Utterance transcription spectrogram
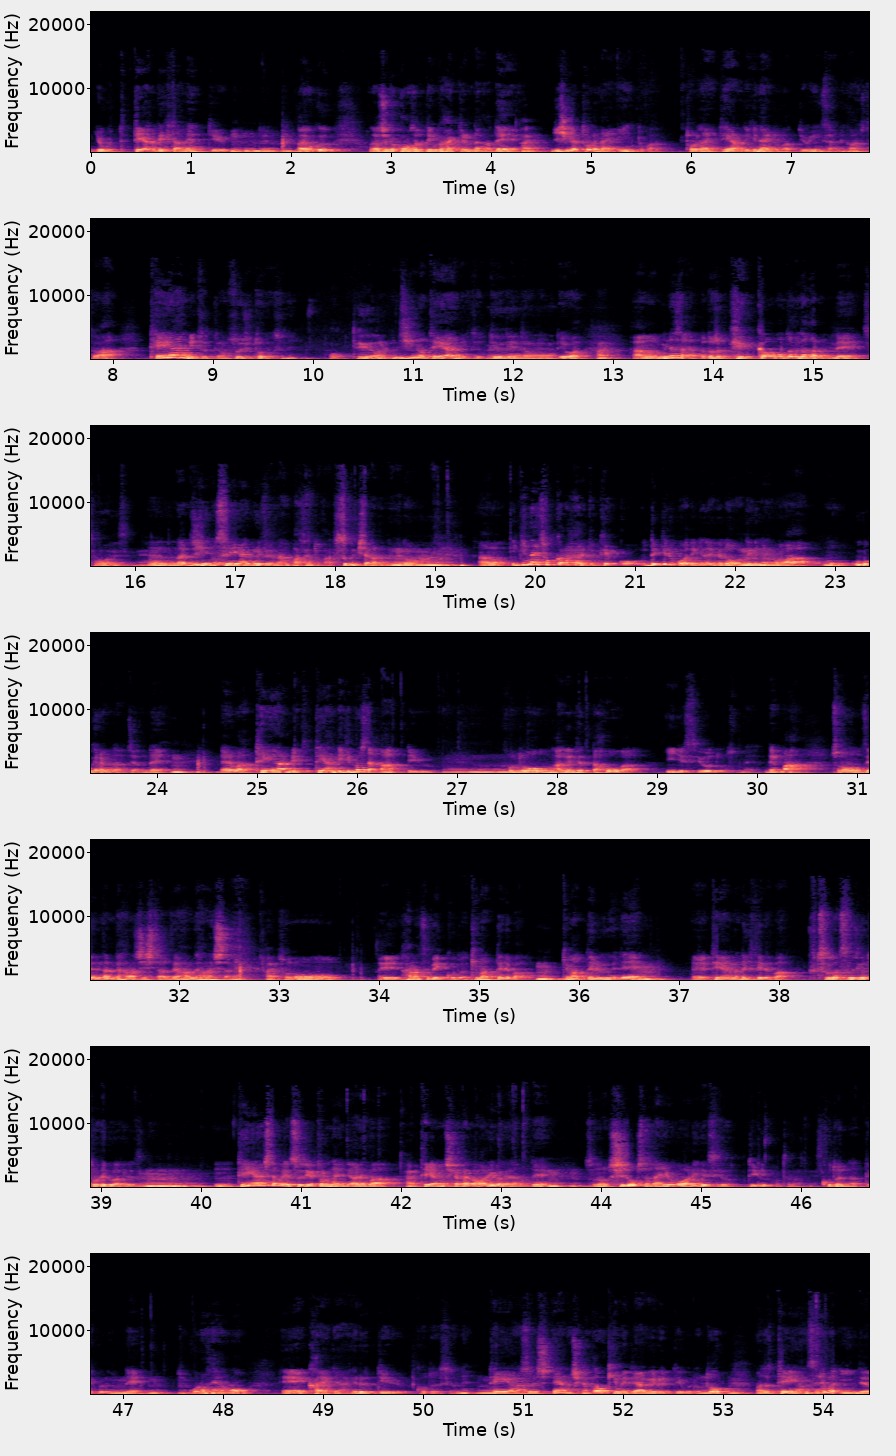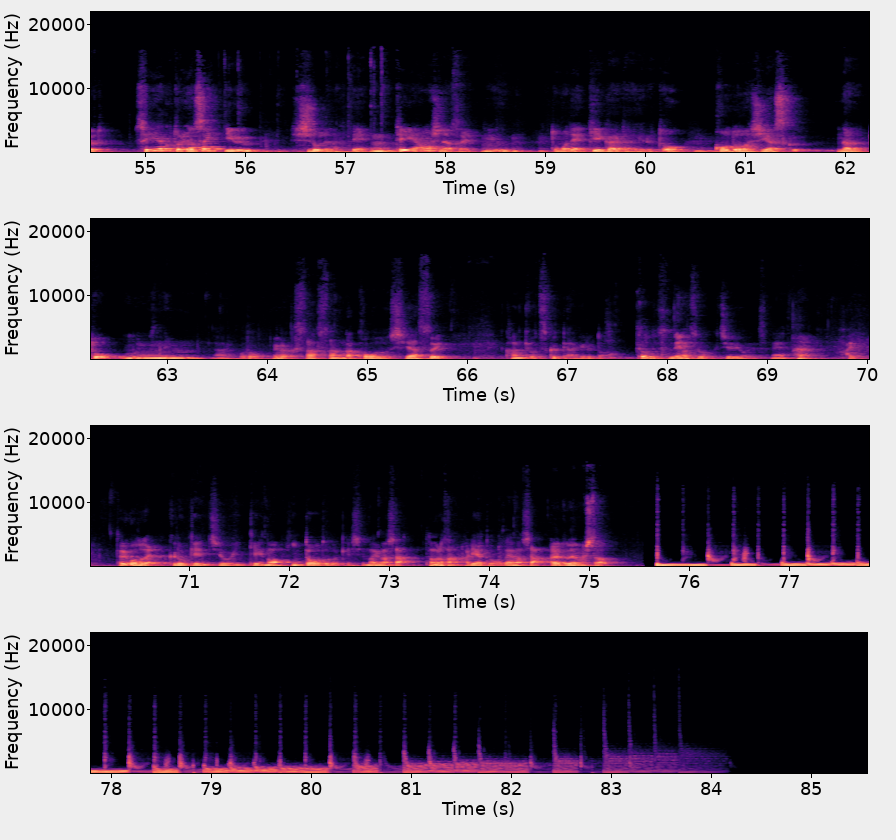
よく提案できたねっていう。ことで、うんうんうん。だからよく私がコンサルティング入ってる中で、はい。自費が取れない院とか取れない提案できないとかっていう院さんに関しては提案率っていうのを数字を取るんですね。お提案自費の提案率っていうデータを取って要は、はい。あの皆さんやっぱどうしても結果を求めたがるんで、そうですね、うん、だから自費の制約率が何パーセントかすぐ行きたがるんだけど、うんあのいきなりそこから入ると結構できる子はできないけど、うんできない子はもう動けなくなっちゃうんで、うんやれば提案率提案できましたかっていううん。ことを上げていった方がいいですよとですね。で、まあ、その前段で話した、前半で話したね、はい。その、えー話すべきことが決まってれば、うん。決まってる上で、うん。えー提案ができてれば、普通は数字が取れるわけです。うん。うん、提案した上で数字が取れないんであれば、はい。提案の仕方が悪いわけなので、うんうんうん。その指導した内容が悪いですよっていううことになってくるんで、うんうんうん。そこら辺を、えー変えてあげるっていうことですよね、うん。提案する指定の仕方を決めてあげるっていうことと、まず提案すればいいんだよと。制約取りなさいっていう指導じゃなくて、うん。提案をしなさいっていんうところで切り替えてあげると、うん。行動がしやすくなると思いますね、うん。なるほど。とにかくスタッフさんが行動しやすい環境を作ってあげると。そうですね。まあすごく重要ですね。はい。はい。ということで工藤研治療院系のヒントをお届けしてまいりました。田村さんありがとうございました。ありがとうございました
